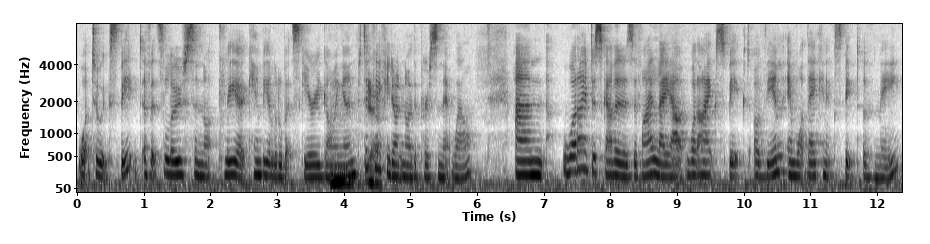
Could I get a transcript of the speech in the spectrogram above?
what to expect. If it's loose and not clear, it can be a little bit scary going in, particularly Yeah. if you don't know the person that well. Um, what I've discovered is if I lay out what I expect of them and what they can expect of me,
